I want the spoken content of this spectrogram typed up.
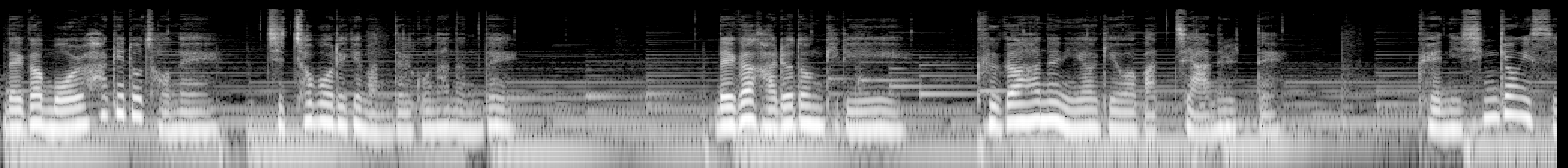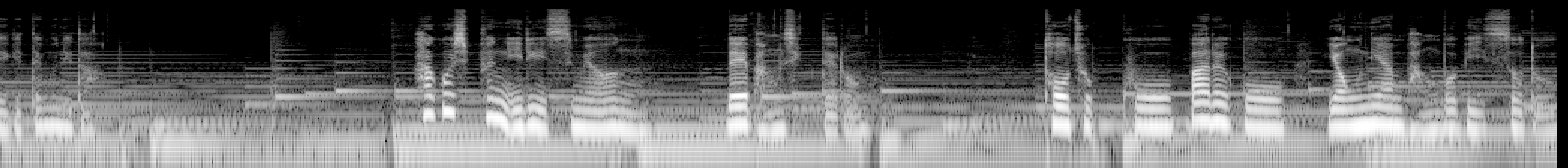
내가 뭘 하기도 전에 지쳐버리게 만들곤 하는데, 내가 가려던 길이 그가 하는 이야기와 맞지 않을 때 괜히 신경이 쓰이기 때문이다. 하고 싶은 일이 있으면 내 방식대로 더 좋고 빠르고 영리한 방법이 있어도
